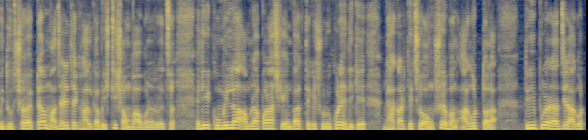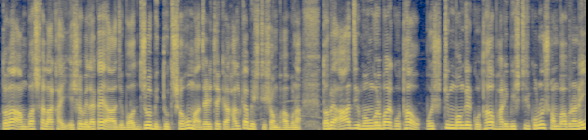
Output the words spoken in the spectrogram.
বিদ্যুৎ সহ একটা মাঝারি থেকে হালকা বৃষ্টির সম্ভাবনা রয়েছে। এদিকে কুমিল্লা, আমরাপাড়া, সেনবাগ থেকে শুরু করে এদিকে ঢাকার কিছু অংশ এবং আগরতলা, ত্রিপুরা রাজ্যের আগরতলা, আমবাসা, লাখাই এসব এলাকায় আজ বজ্র বিদ্যুৎ সহ মাঝারি থেকে হালকা বৃষ্টির সম্ভাবনা তবে আজ মঙ্গলবার কোথাও, পশ্চিমবঙ্গের কোথাও ভারী বৃষ্টির কোনো সম্ভাবনা নেই।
